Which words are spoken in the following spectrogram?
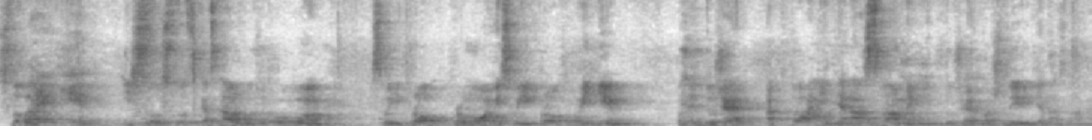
Слова, які Ісус тут сказав у- своїй промові, своїй проповіді, вони дуже актуальні для нас з вами і дуже важливі для нас з вами.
